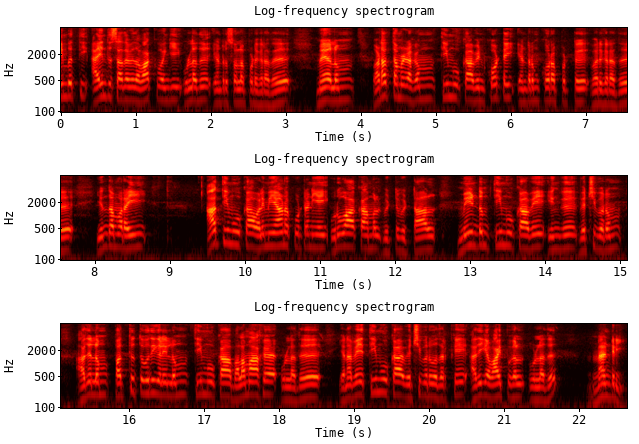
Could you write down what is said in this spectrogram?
ஐம்பத்தி ஐந்து சதவீத வாக்கு வங்கி உள்ளது என்று சொல்லப்படுகிறது. மேலும் வட தமிழகம் திமுகவின் கோட்டை என்றும் கூறப்பட்டு வருகிறது. இந்த முறை அதிமுக வலிமையான கூட்டணியை உருவாக்காமல் விட்டுவிட்டால் மீண்டும் திமுகவே இங்கு வெற்றி பெறும். அதிலும் பத்து தொகுதிகளிலும் திமுக பலமாக உள்ளது. எனவே திமுக வெற்றி பெறுவதற்கு அதிக வாய்ப்புகள் உள்ளது. நன்றி.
